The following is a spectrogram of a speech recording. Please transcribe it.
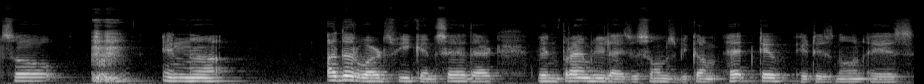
so in uh, other words we can say that when primary lysosomes become active it is known as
